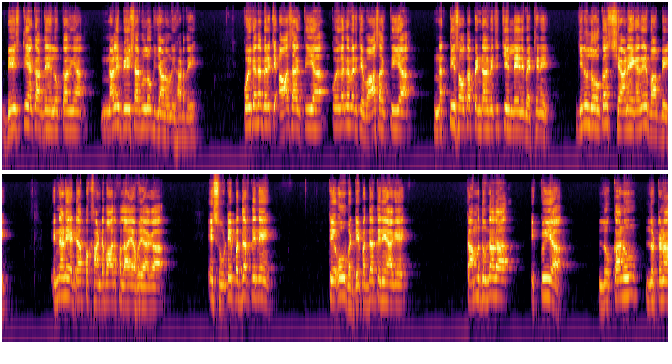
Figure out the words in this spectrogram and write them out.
ਬੇਇੱਜ਼ਤੀਆਂ ਕਰਦੇ ਨੇ ਲੋਕਾਂ ਦੀਆਂ, ਨਾਲੇ ਬੇਸ਼ਰਮ ਲੋਕ ਜਾਣੋਂ ਨਹੀਂ ਹਟਦੇ। ਕੋਈ ਕਹਿੰਦਾ ਮੇਰੇ 'ਚ ਆ ਸਕਤੀ ਆ, ਕੋਈ ਕਹਿੰਦਾ ਮੇਰੇ 'ਚ ਵਾ ਸਕਤੀ ਆ 2900 ਤਾਂ ਪਿੰਡਾਂ ਦੇ ਵਿੱਚ ਚੇਲੇ ਦੇ ਬੈਠੇ ਨੇ, ਜਿਹਨੂੰ ਲੋਕ ਸਿਆਣੇ ਕਹਿੰਦੇ ਨੇ ਬਾਬੇ। ਇਹਨਾਂ ਨੇ ਐਡਾ ਪਖੰਡਵਾਦ ਫੈਲਾਇਆ ਹੋਇਆਗਾ। ਇਹ ਛੋਟੇ ਪੱਧਰ ਤੇ ਨੇ ਤੇ ਉਹ ਵੱਡੇ ਪੱਧਰ ਤੇ ਨੇ ਆ ਗਏ। ਕੰਮ ਦੋਨਾਂ ਦਾ ਇੱਕੋ ਹੀ ਆ। ਲੋਕਾਂ ਨੂੰ ਲੁੱਟਣਾ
